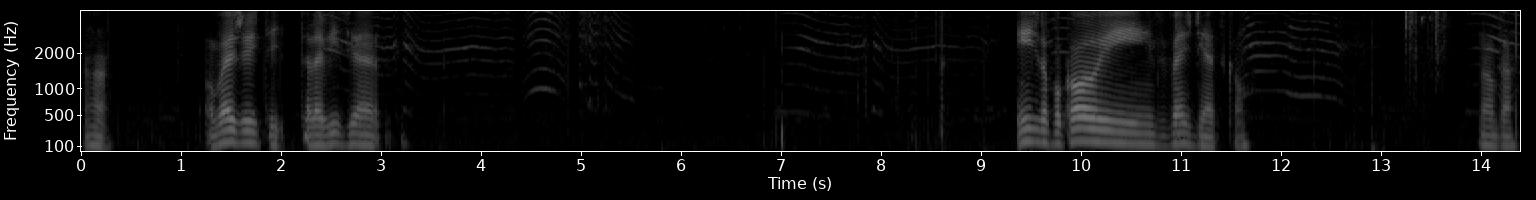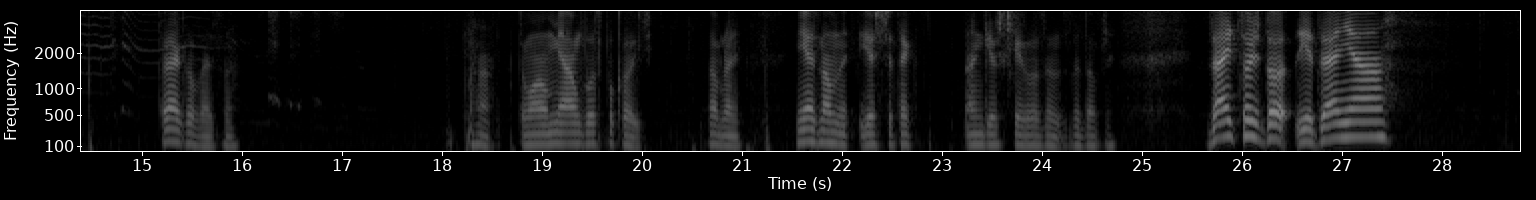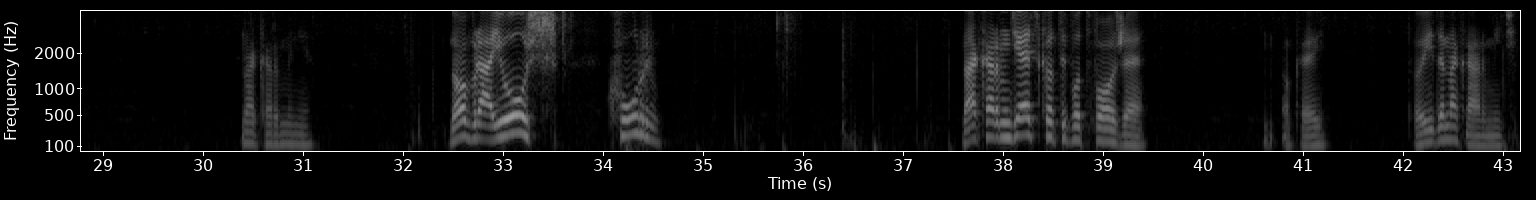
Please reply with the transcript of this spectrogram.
Aha. Obejrzyj te telewizję. Idź do pokoju i weź dziecko. Dobra. To ja go wezmę. Aha, to ma, miałem go uspokoić. Dobra. Nie znam jeszcze tak angielskiego zbyt dobrze. Zajdź coś do jedzenia. Nakarm mnie. Dobra, już! Kur... Nakarm dziecko, ty potworze. Okej. To idę nakarmić.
